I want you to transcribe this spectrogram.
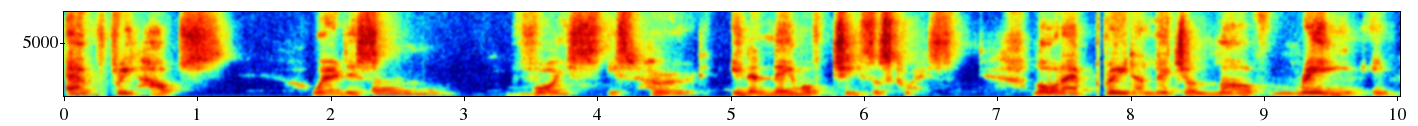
every house where this mm. Voice is heard in the name of Jesus Christ. Lord, I pray that let your love reign in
